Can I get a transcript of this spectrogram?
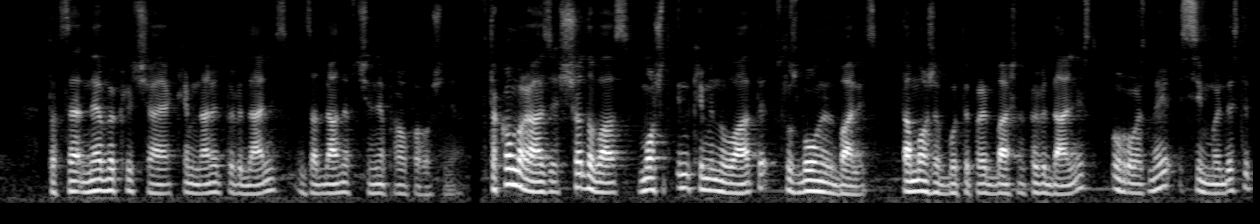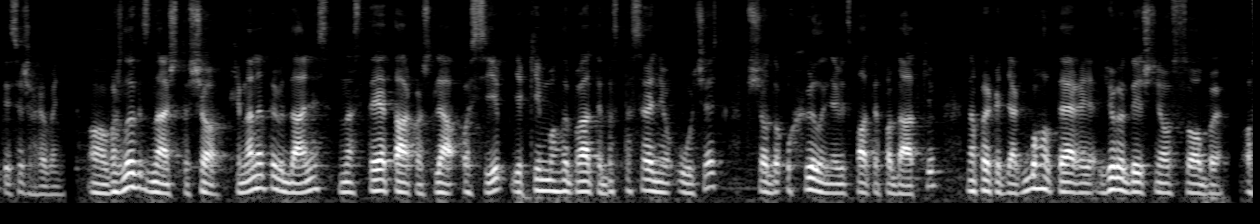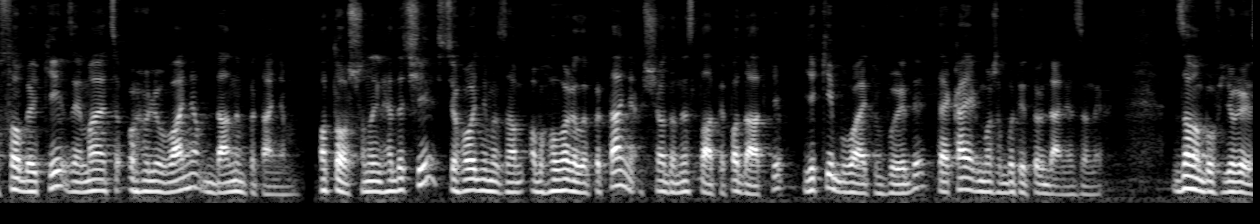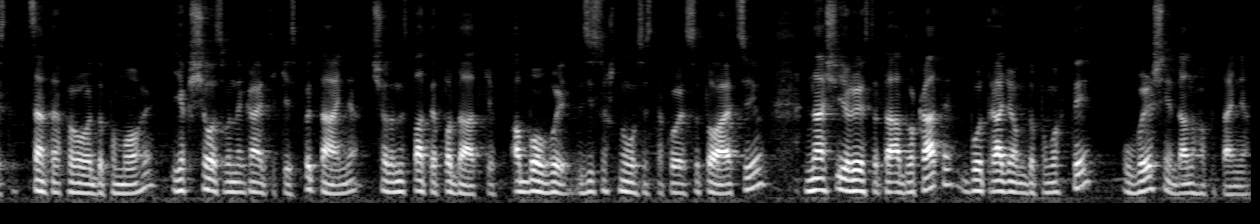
то це не виключає кримінальну відповідальність за дане вчинення правопорушення. В такому разі щодо вас можуть інкримінувати службову недбалість та може бути передбачена відповідальність у розмірі 70 тисяч гривень. Важливо відзначити, що кримінальна відповідальність настає також для осіб, які могли брати безпосередню участь щодо ухилення від сплати податків, наприклад, як бухгалтерія, юридичні особи, особи, які займаються урегулюванням даним питанням. Отож, шановні глядачі, сьогодні ми з вами обговорили питання щодо несплати податків, які бувають види та яка як може бути відповідальність за них. З вами був юрист Центр правової допомоги. Якщо у вас виникають якісь питання щодо несплати податків, або ви зіштовхнулися з такою ситуацією, наші юристи та адвокати будуть раді вам допомогти у вирішенні даного питання.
